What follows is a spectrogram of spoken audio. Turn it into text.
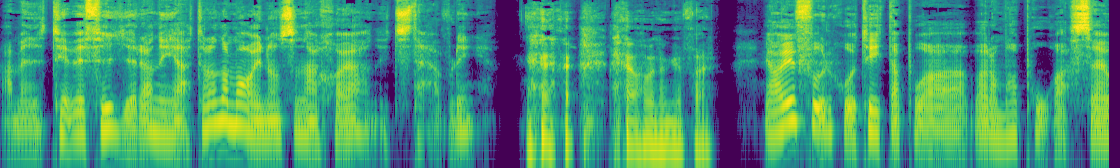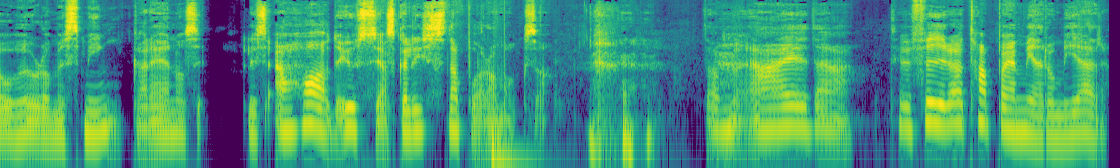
Ja, men TV4-nyheterna, de har ju någon sån här skönhetstävling. ja, men ungefär. Jag har ju full sjå att titta på vad de har på sig och hur de är sminkade. Jaha, just jag ska lyssna på dem också. De, nej, det, TV4 tappar jag mer och mer.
